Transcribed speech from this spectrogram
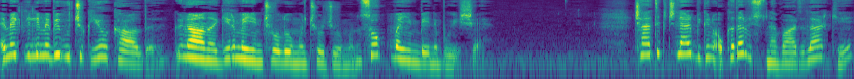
Emekliliğime bir buçuk yıl kaldı. Günahına girmeyin çoluğumun çocuğumun. Sokmayın beni bu işe. Çeltikçiler bir gün o kadar üstüne vardılar ki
